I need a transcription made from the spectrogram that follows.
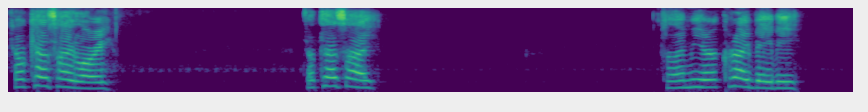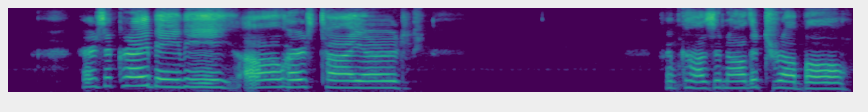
Tell Cass hi, Lori. Tell Cass hi. Tell him you're a crybaby. Her's a crybaby. All her's tired from causing all the trouble.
